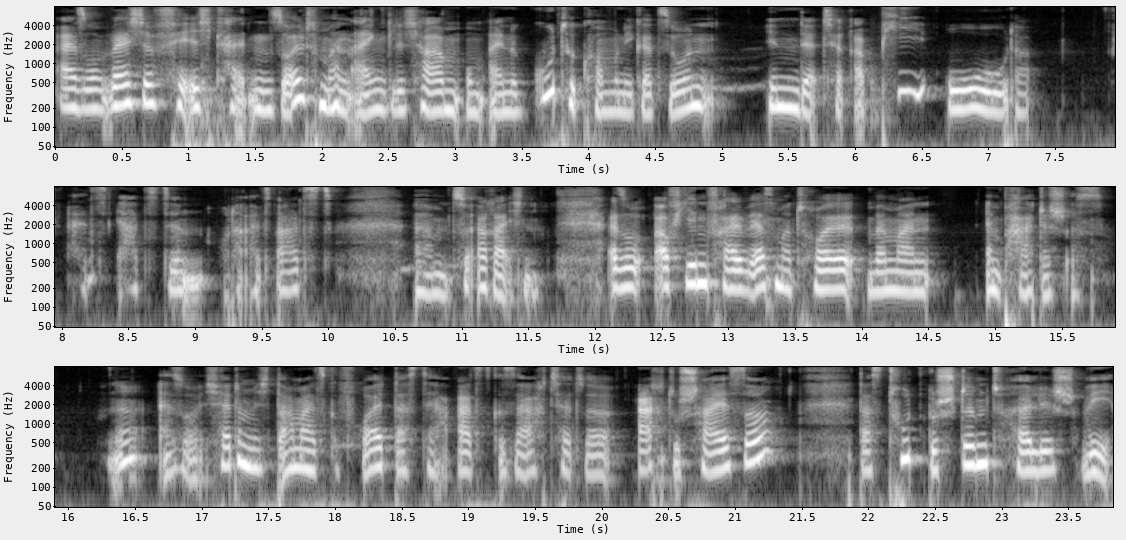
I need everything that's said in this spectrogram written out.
Also welche Fähigkeiten sollte man eigentlich haben, um eine gute Kommunikation in der Therapie oder als Ärztin oder als Arzt ähm, zu erreichen? Also auf jeden Fall wäre es mal toll, wenn man empathisch ist. Ne? Also ich hätte mich damals gefreut, dass der Arzt gesagt hätte, ach du Scheiße, das tut bestimmt höllisch weh.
